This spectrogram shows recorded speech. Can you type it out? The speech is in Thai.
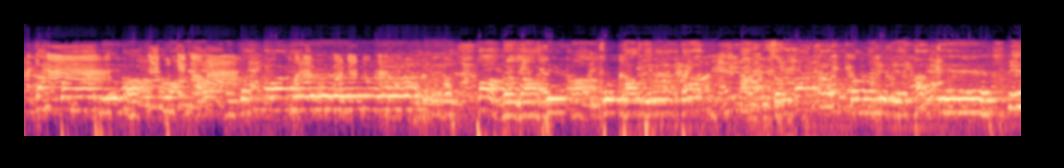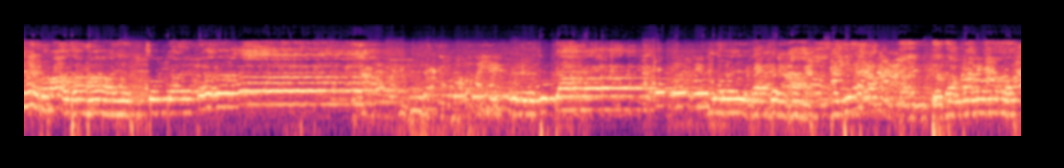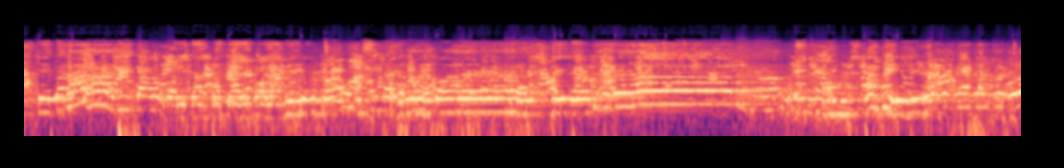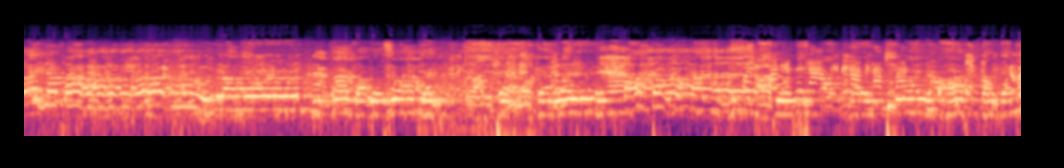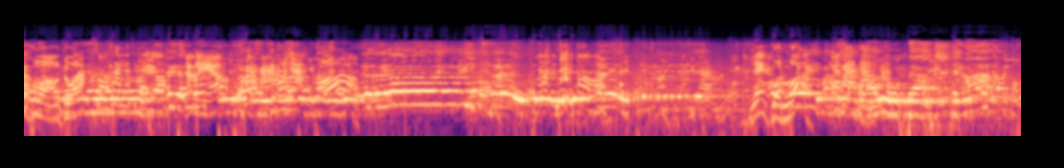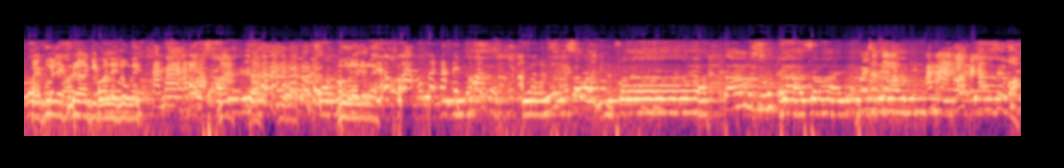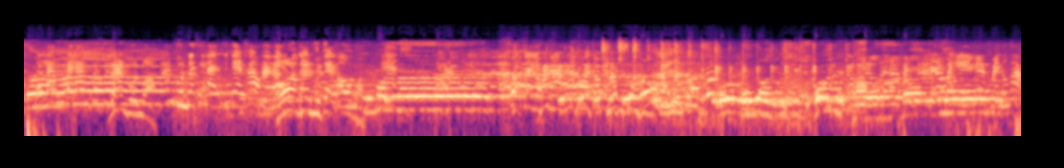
สวัสดีค่ะ งานบุญแจ้งข้าวค่ะหมอลำก่อนย้อนยุคค่ะพ่อเมืองยาที่อ่อนสุขทางที่มาจันอ่านผู้สมบัติก็เมืองเดียข้างเอมีผู้มาทางหายสมใจเอ้ทุกอย่างอะไรก็ได้หาย เกิดดังมาเจตนาที่เจ้าบริจาคปัจจัยก็ยังมีน้อยสิ่งใดน้อยกว่าให้เจ้าเดินทั้งที่โอ้ยน้ำตาเราข้าพเจ้าสวมยังใจแท้แข็งไว้ขอเจ้าจงได้ได้ลาวได้ ลาวไปลำที่บ้านแกะเข้าก็ไม่ขอเอาตัวสองพันละสิบเดียวจักแล้วที่บ่ยากอยู่บ่เจ้าเป็นผู้ต่อ แย่งคนวะไปคุยเลยคุยเลยกินมาเลยลูกเลยคันห้าก็ได้เนาะมาลูกเลยลูกเลยเดี๋ยวว่ากูก็ได้ก่อนอยู่ในสวรรค์ฟ้าตั้งสุขสบายไปสเตลลำอันหางไปลำซื้อบ่ไปลำไปลำ งานบุญบ่ งานบุญกันที่ไรที่แกะเข้าหาแม่โอ้งานบุญแจ้งเอาบ่หมดเลยใจละพันหางนะเพราะว่าเจ้าไปทำช่วงเป็นก่อนคนเขาไม่ต้องไปเองเนี่ยไปรู้ป่ะ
